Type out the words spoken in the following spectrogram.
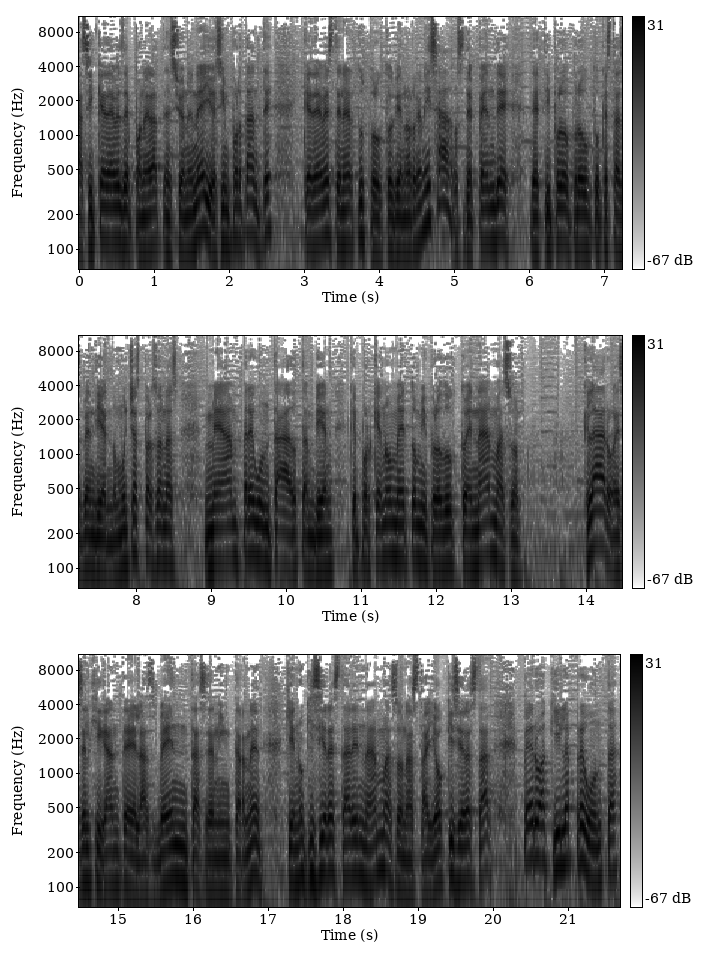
Así que debes de poner atención en ello. Es importante que debes tener tus productos bien organizados. Depende del tipo de producto que estás vendiendo. Muchas personas me han preguntado también que por qué no meto mi producto en Amazon. Claro, es el gigante de las ventas en Internet. Quien no quisiera estar en Amazon, hasta yo quisiera estar. Pero aquí la pregunta,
